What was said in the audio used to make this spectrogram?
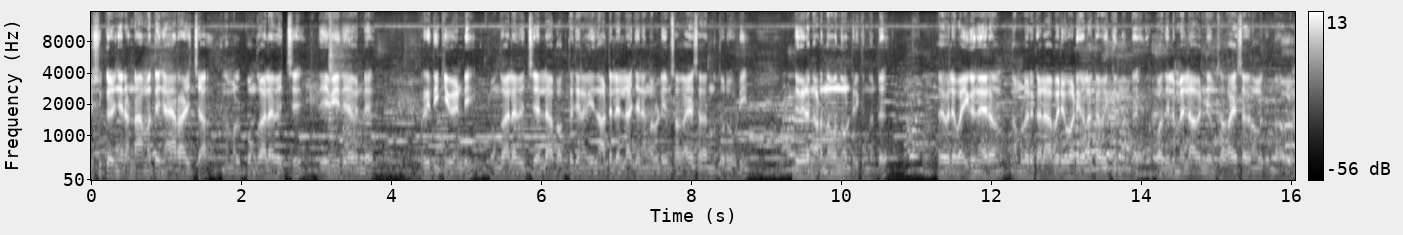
വിഷു കഴിഞ്ഞ രണ്ടാമത്തെ ഞായറാഴ്ച നമ്മൾ പൊങ്കാല വെച്ച് ദേവി ദേവന്റെ പ്രീതിക്ക് വേണ്ടി പൊങ്കാല വെച്ച് എല്ലാ ഭക്തജന ഈ നാട്ടിലെ എല്ലാ ജനങ്ങളുടെയും സഹായ സഹകരണത്തോടുകൂടി ഇതുവരെ നടന്നു വന്നുകൊണ്ടിരിക്കുന്നുണ്ട് അതേപോലെ വൈകുന്നേരം നമ്മളൊരു കലാപരിപാടികളൊക്കെ വയ്ക്കുന്നുണ്ട് അപ്പോൾ അതിലും എല്ലാവരുടെയും സഹായ സഹകരണങ്ങളൊക്കെ ഉണ്ടാകും.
